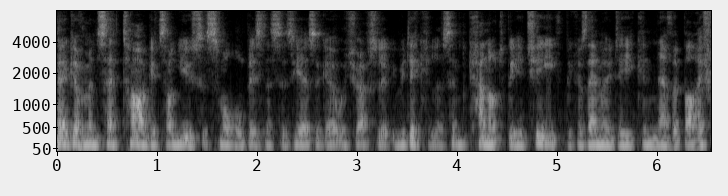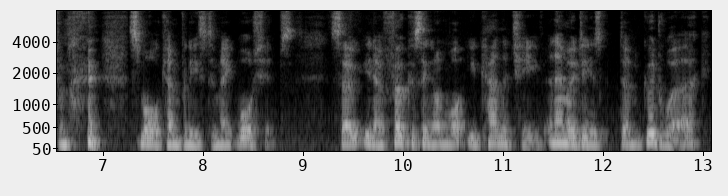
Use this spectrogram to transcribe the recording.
UK government set targets on use of small businesses years ago, which are absolutely ridiculous and cannot be achieved because MOD can never buy from small companies to make warships. So, you know, focusing on what you can achieve. And MOD has done good work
